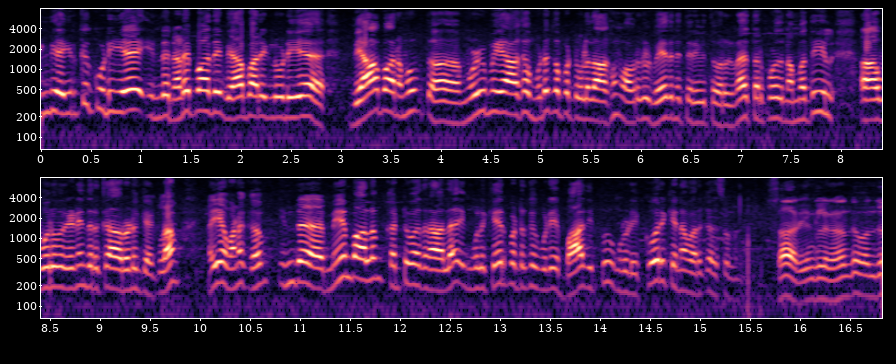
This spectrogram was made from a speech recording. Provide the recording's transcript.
இங்கே இருக்கக்கூடிய இந்த நடைபாதை வியாபாரிகளுடைய வியாபாரமும் முழுமையாக முடக்கப்பட்டுள்ளதாகவும் அவர்கள் வேதனை தெரிவித்து வருகின்றனர். தற்போது நம்ம மத்தியில் ஒருவர் இணைந்திருக்க அவருடன் கேட்கலாம். ஐயா வணக்கம். இந்த மேம்பாலம் கட்டுவதனால உங்களுக்கு ஏற்பட்டிருக்கக்கூடிய பாதிப்பு உங்களுடைய கோரிக்கை என்னவாக இருக்குது அதை சார் எங்களுக்கு வந்து வந்து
